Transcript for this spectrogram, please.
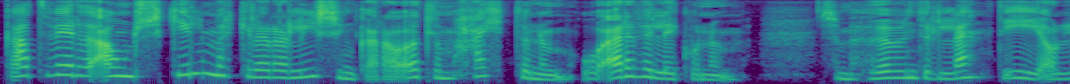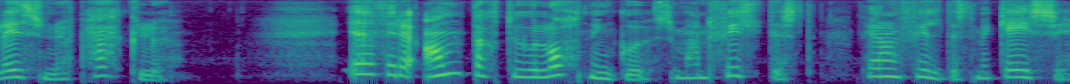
gat verið án skilmerkilegra lýsingar á öllum hættunum og erfileikunum sem höfundur lendi í á leiðsinu upp heklu eða þeirri andaktugu lotningu sem hann fyldist þegar hann fyldist með geysi.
